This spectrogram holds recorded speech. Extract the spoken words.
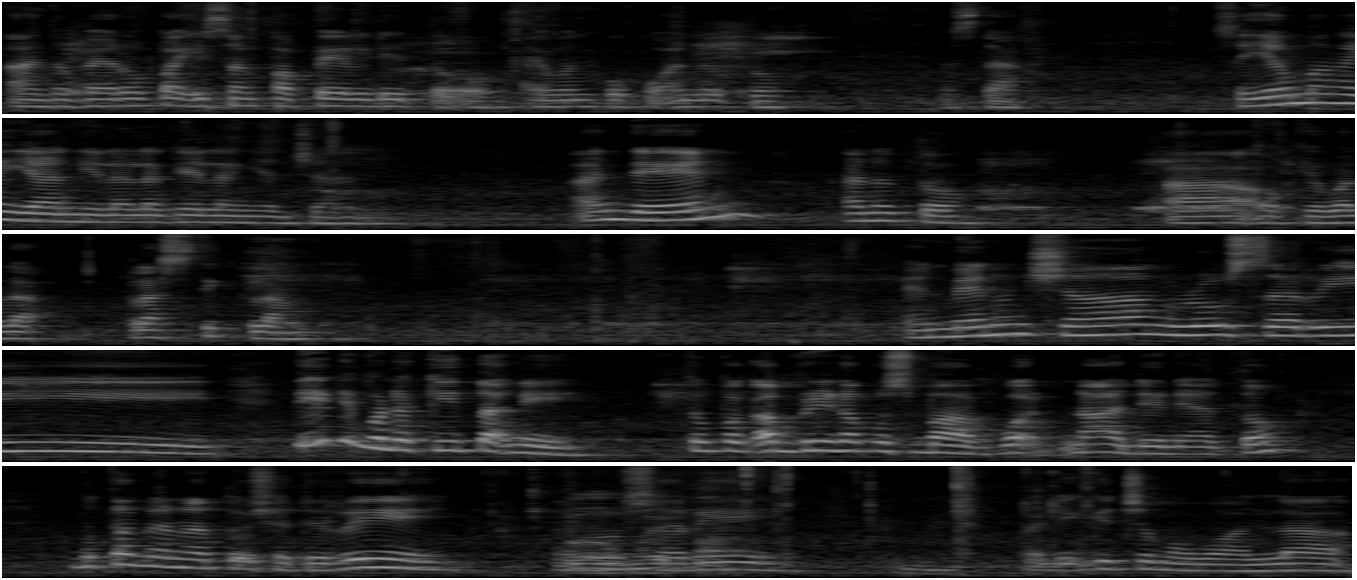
Ano, meron pa isang papel dito. Oh. Ewan ko kung ano to. Basta. So, yung mga yan, nilalagay lang yan dyan. And then, ano to? Ah, okay, wala. Plastic lang. And meron siyang rosary. Di, mo nakita ni. Ito pag-abri na ko sa bag, what na din niya ito? Butag na nato siya diri. Ang Oh, rosary. Paligid siya mawala.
